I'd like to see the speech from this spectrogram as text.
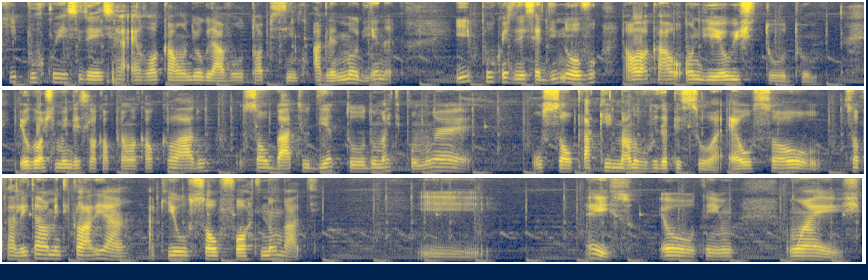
que por coincidência é o local onde eu gravo o top 5, a grande maioria, né? E por coincidência, de novo, é o local onde eu estudo. Eu gosto muito desse local porque é um local claro, o sol bate o dia todo, mas tipo, não é o sol para queimar no rosto da pessoa, é o sol só para literalmente clarear. Aqui o sol forte não bate. E é isso. Eu tenho umas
